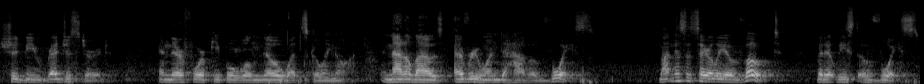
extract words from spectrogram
should be registered, and therefore people will know what's going on. And that allows everyone to have a voice. Not necessarily a vote, but at least a voice.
